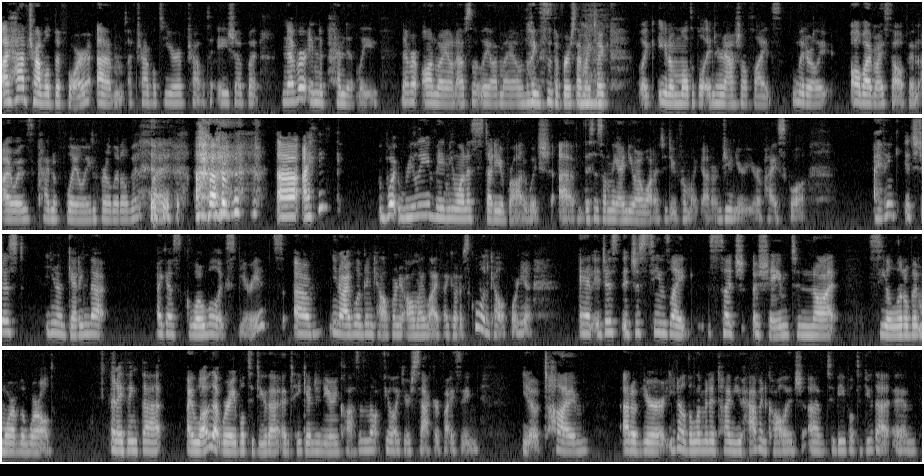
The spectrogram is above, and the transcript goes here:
I have traveled before. Um, I've traveled to Europe, traveled to Asia, but never independently. Never on my own. Absolutely on my own. Like this is the first time I took, like you know, multiple international flights. Literally all by myself, and I was kind of flailing for a little bit. But um, uh, I think what really made me want to study abroad, which um, this is something I knew I wanted to do from like I don't know junior year of high school. I think it's just you know getting that I guess global experience. Um, you know, I've lived in California all my life. I go to school in California, and it just it just seems like such a shame to not see a little bit more of the world. And I think that I love that we're able to do that and take engineering classes and not feel like you're sacrificing you know, time out of your, you know, the limited time you have in college um, to be able to do that. And,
